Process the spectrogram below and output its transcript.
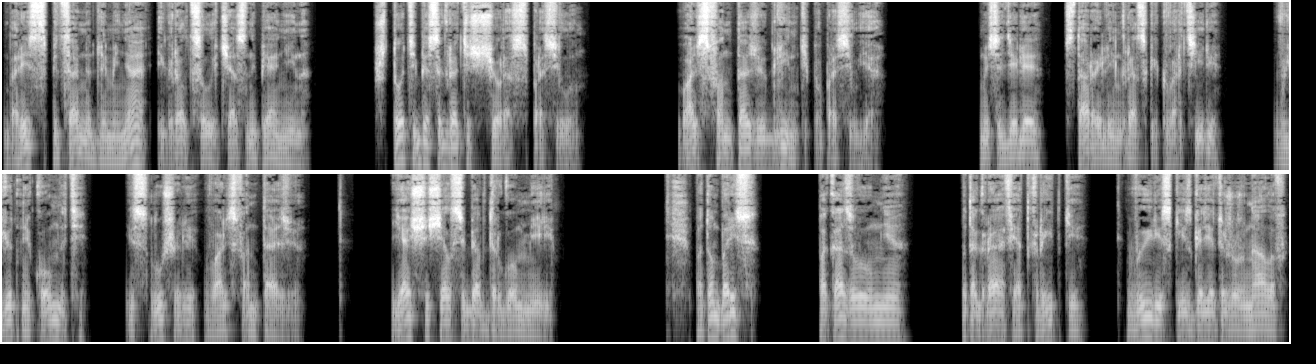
Борис специально для меня играл целый час на пианино. «Что тебе сыграть еще раз?» — спросил он. «Вальс-фантазию Глинки», — попросил я. Мы сидели в старой ленинградской квартире, в уютной комнате и слушали вальс-фантазию. Я ощущал себя в другом мире. Потом Борис показывал мне фотографии, открытки, вырезки из газет и журналов,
